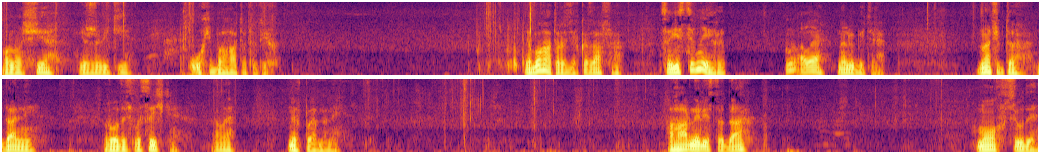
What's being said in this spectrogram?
Воно ще їжовики. Ух, і багато тут їх. Я багато разів казав, що це їстівний гриб. Ну, але на любителя. Начебто дальній родич лисички, але не впевнений. А гарний ліс тут, да? Мох всюди.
